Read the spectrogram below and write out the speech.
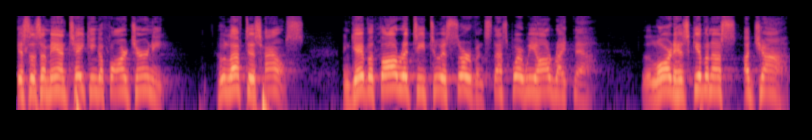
is as a man taking a far journey, who left his house and gave authority to his servants. That's where we are right now. The Lord has given us a job,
